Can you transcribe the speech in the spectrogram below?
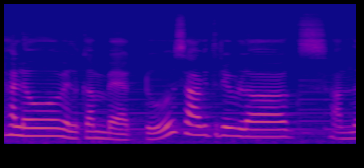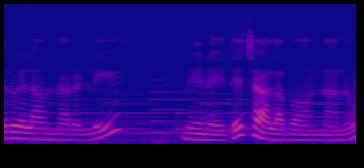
hello welcome back to Savitri vlogs. అందరూ ఎలా ఉన్నారండి? నేనైతే చాలా బాగున్నాను.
